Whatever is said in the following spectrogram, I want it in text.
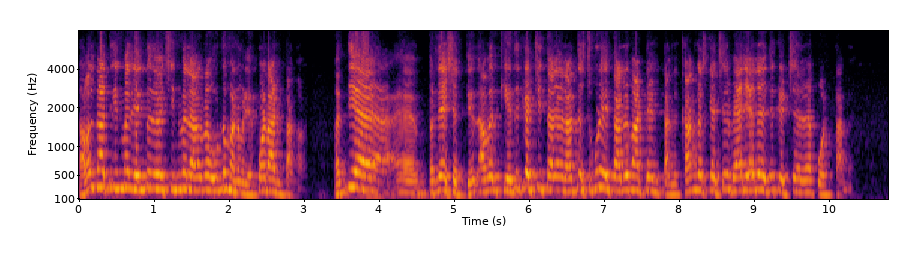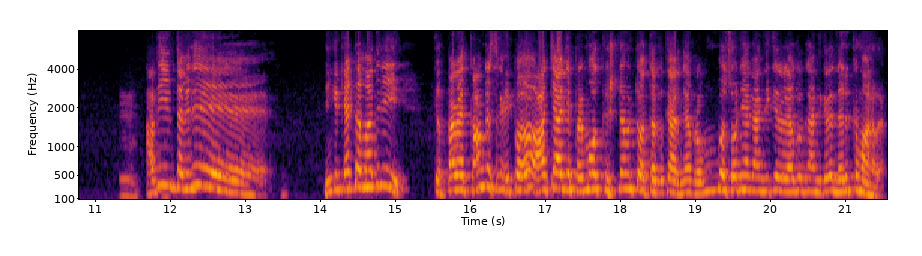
கமல்நாத்துக்கு இனிமேல் எண்பது வயசு இனிமேல் அவரை ஒன்றும் பண்ண முடியாது. போடான்ட்டாங்க மத்திய பிரதேசத்தில் அவருக்கு எதிர்க்கட்சி தலைவர் அந்தஸ்து கூட தர மாட்டேன்ட்டாங்க. காங்கிரஸ் கட்சியில் வேற யாராவது எதிர்க்கட்சி தலைவரா போட்டாங்க. அதையும் தவிர நீங்க கேட்ட மாதிரி பல காங்கிரஸ் இப்போ ஆச்சாரிய பிரமோத் கிருஷ்ணன்ட்டு ஒருத்தர் இருக்காருங்க. ரொம்ப சோனியா காந்திக்கு ராகுல் காந்திக்கு நெருக்கமானவர்.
